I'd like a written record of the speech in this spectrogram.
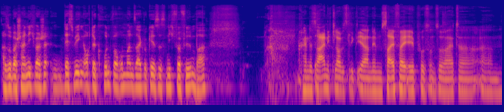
Also wahrscheinlich, wahrscheinlich deswegen auch der Grund, warum man sagt, okay, es ist nicht verfilmbar. Könnte sein. Ich glaube, es liegt eher an dem Sci-Fi-Epos und so weiter, ähm,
